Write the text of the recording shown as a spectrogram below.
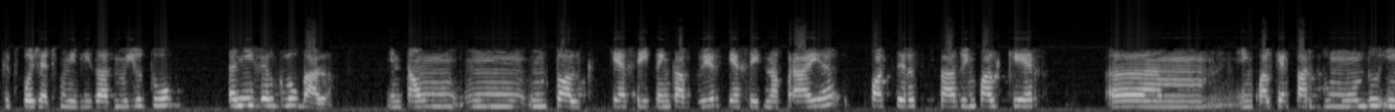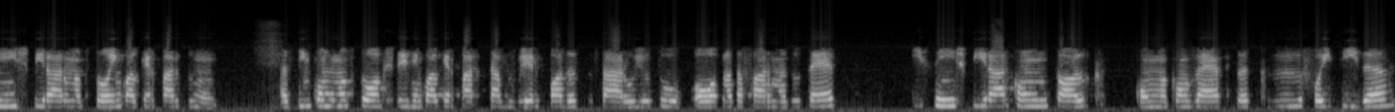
que depois é disponibilizado no YouTube, a nível global. Então, um, um talk que é feito em Cabo Verde, que é feito na praia, pode ser acessado em qualquer um, em qualquer parte do mundo e inspirar uma pessoa em qualquer parte do mundo. Assim como uma pessoa que esteja em qualquer parte de Cabo Verde pode acessar o YouTube ou a plataforma do TED e se inspirar com um talk, com uma conversa que foi tida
